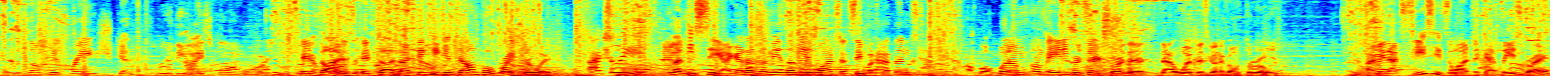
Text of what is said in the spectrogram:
Does some of his range get through the ice clone? Or does he still it does. It does. I think he can down poke right through it. Actually, let me see. I gotta let me let me watch and see what happens. But I'm I'm 80% sure that that whip is gonna go through. I mean, that's TC's logic at least, right?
